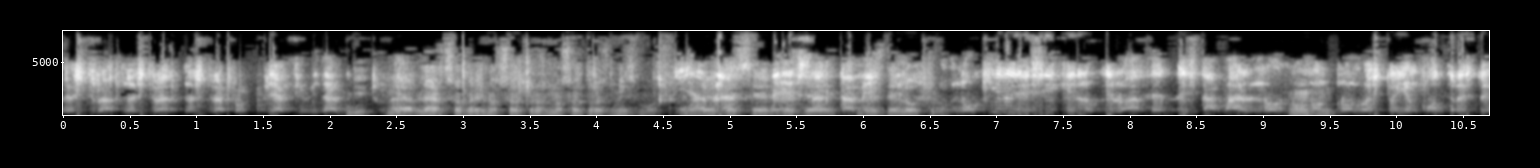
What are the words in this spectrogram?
nuestra, nuestra, nuestra propia actividad cultural. Y, hablar sobre nosotros, nosotros mismos, en vez de ser desde, desde, el otro. No quiere decir que lo que lo hacen está mal, no, no, no, no, estoy en contra, estoy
